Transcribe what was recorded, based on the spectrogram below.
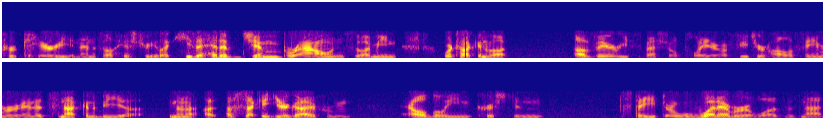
per carry in NFL history. Like he's ahead of Jim Brown. So I mean, we're talking about a very special player, a future Hall of Famer, and it's not going to be a you know a, a second year guy from Abilene Christian State or whatever it was is not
